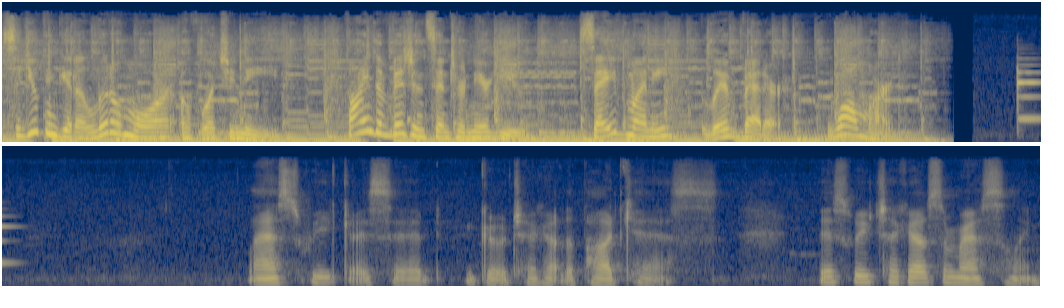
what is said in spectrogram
So you can get a little more of what you need. Find a Vision Center near you. Save money, live better. Walmart. Last week I said go check out the podcasts. This week check out some wrestling.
